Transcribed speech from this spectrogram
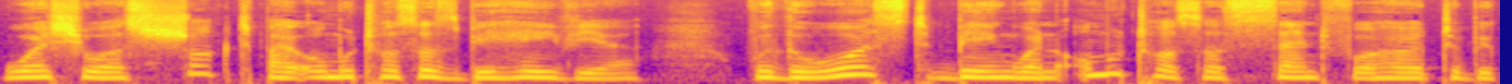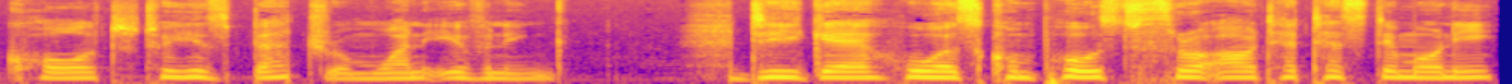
where she was shocked by Omotoso's behavior, with the worst being when Omotoso sent for her to be called to his bedroom one evening. Dike, who was composed throughout her testimony,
